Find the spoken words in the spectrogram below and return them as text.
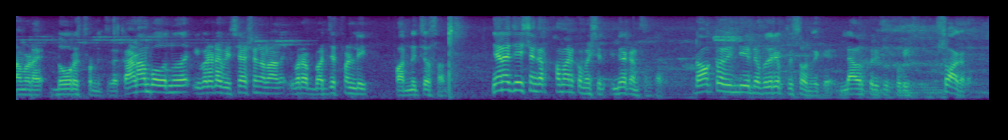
നമ്മുടെ ഡോറിസ് ഫർണിച്ചർ കാണാൻ പോകുന്നത് ഇവരുടെ വിശേഷങ്ങളാണ്. ഇവരുടെ ബജറ്റ് ഫ്രണ്ട്ലി ഫർണിച്ചേഴ്സാണ് ഞാൻ അജയ് ശങ്കർ ഹമാൻ കമ്മീഷൻ ഇന്ത്യ കൺസൾട്ടന്റ് ഡോക്ടർ ഇന്ത്യയുടെ പുതിയ എപ്പിസോഡിലേക്ക് എല്ലാവർക്കും ഒരിക്കൽ കൂടി സ്വാഗതം.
